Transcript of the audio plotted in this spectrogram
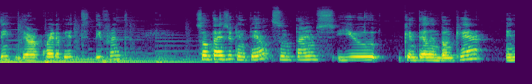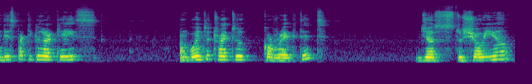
See, they are quite a bit different. Sometimes you can tell, sometimes you can tell and don't care. In this particular case, I'm going to try to correct it just to show you.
